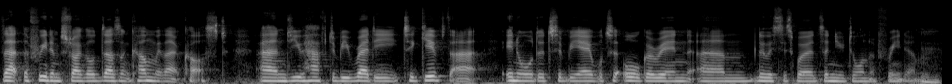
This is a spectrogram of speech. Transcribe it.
that the freedom struggle doesn't come without cost. And you have to be ready to give that in order to be able to augur in um, Lewis's words, a new dawn of freedom.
